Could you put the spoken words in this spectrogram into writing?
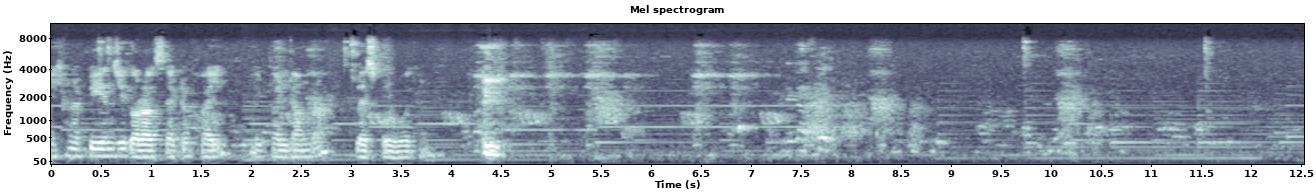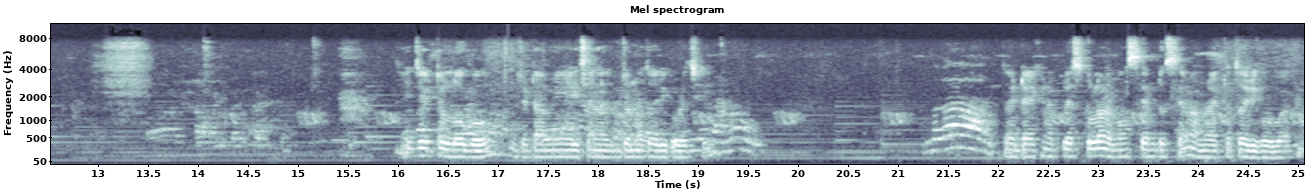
এখানে পিএনজি করা আছে একটা ফাইল এই ফাইলটা আমরা প্লেস করব এখানে। যে একটা লোগো যেটা আমি এই চ্যানেলের জন্য তৈরি করেছি। তো এটা এখানে প্লেস করলাম এবং সেম টু সেম আমরা একটা তৈরি করব এখন।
